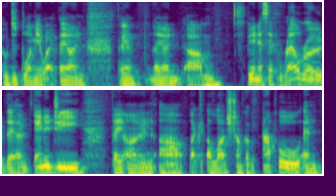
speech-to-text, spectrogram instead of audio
it would just blow me away. They own they own they own um, BNSF Railroad, they own energy, they own uh, like a large chunk of Apple and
